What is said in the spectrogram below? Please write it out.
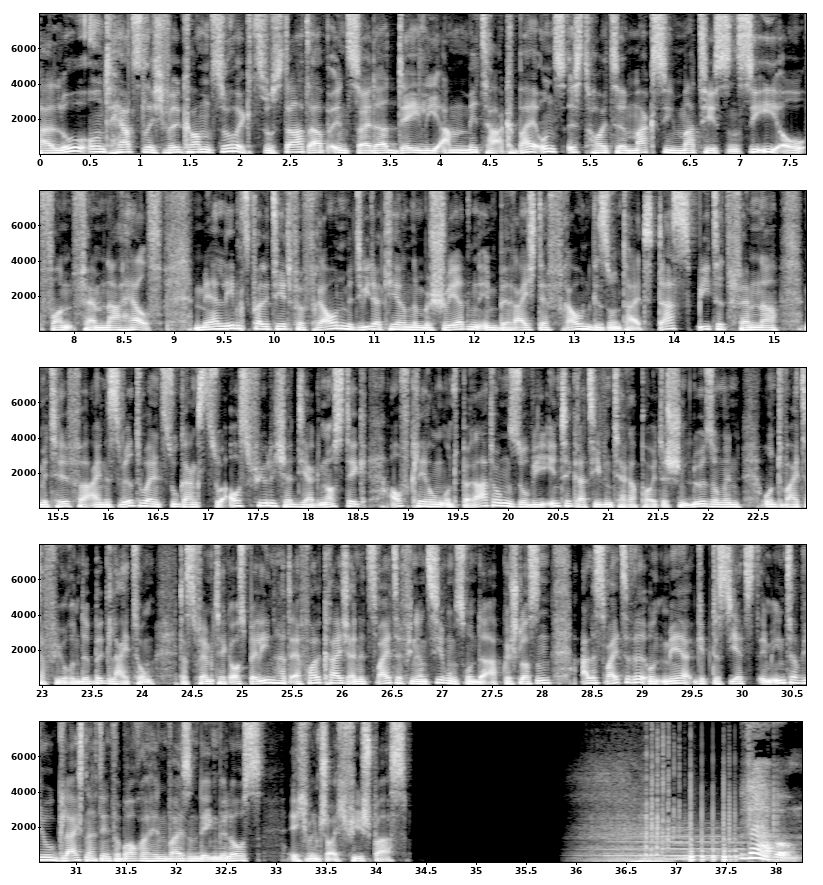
Hallo und herzlich willkommen zurück zu Startup Insider Daily am Mittag. Bei uns ist heute Maxi Matthiesen, CEO von Femna Health. Mehr Lebensqualität für Frauen mit wiederkehrenden Beschwerden im Bereich der Frauengesundheit. Das bietet Femna mit Hilfe eines virtuellen Zugangs zu ausführlicher Diagnostik, Aufklärung und Beratung sowie integrativen therapeutischen Lösungen und weiterführende Begleitung. Das Femtech aus Berlin hat erfolgreich eine zweite Finanzierungsrunde abgeschlossen. Alles weitere und mehr gibt es jetzt im Interview. Gleich nach den Verbraucherhinweisen legen wir los. Ich wünsche euch viel Spaß. Werbung.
